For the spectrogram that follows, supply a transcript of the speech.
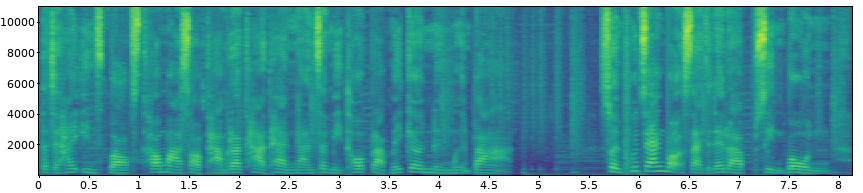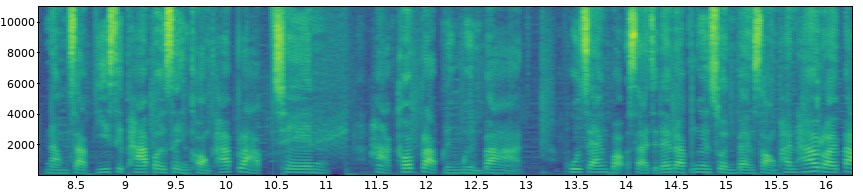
แต่จะให้ Inbox เข้ามาสอบถามราคาแทนนั้นจะมีโทษปรับไม่เกิน 10,000 บาท ส่วนผู้แจ้งเบาะแสจะได้รับสินบนนำจับ 25%ของค่าปรับ เช่น หากโทษปรับ 10,000 บาท ผู้แจ้งเบาะแสจะได้รับเงินส่วนแบ่ง 2,500 บ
